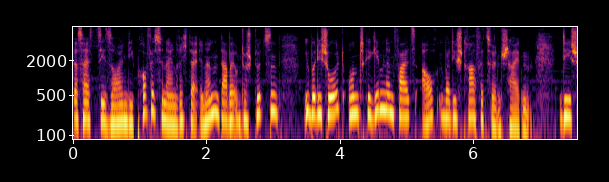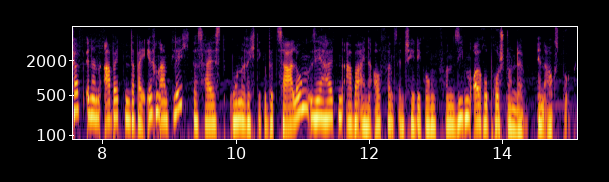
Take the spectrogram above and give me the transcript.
Das heißt, sie sollen die professionellen Richterinnen dabei unterstützen, über die Schuld und gegebenenfalls auch über die Strafe zu entscheiden. Die Schöffinnen arbeiten dabei ehrenamtlich, das heißt ohne richtige Bezahlung. Sie erhalten aber eine Aufwandsentschädigung von sieben Euro pro Stunde in Augsburg.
